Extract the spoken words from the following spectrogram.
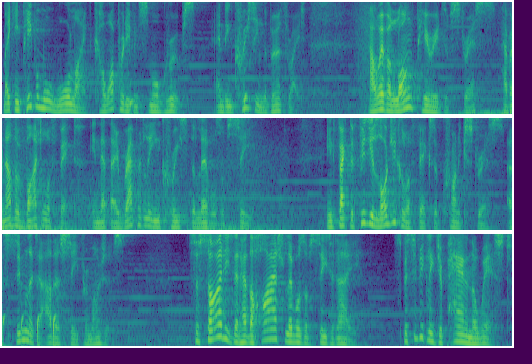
making people more warlike, cooperative in small groups, and increasing the birth rate. However, long periods of stress have another vital effect in that they rapidly increase the levels of C. In fact, the physiological effects of chronic stress are similar to other C promoters. Societies that have the highest levels of C today specifically Japan and the West,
